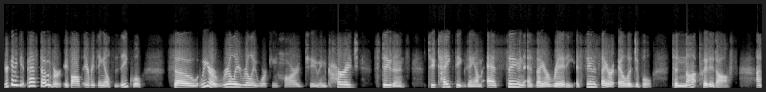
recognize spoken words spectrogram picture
you're going to get passed over if all everything else is equal. So we are really, really working hard to encourage students to take the exam as soon as they are ready, as soon as they are eligible, to not put it off. I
